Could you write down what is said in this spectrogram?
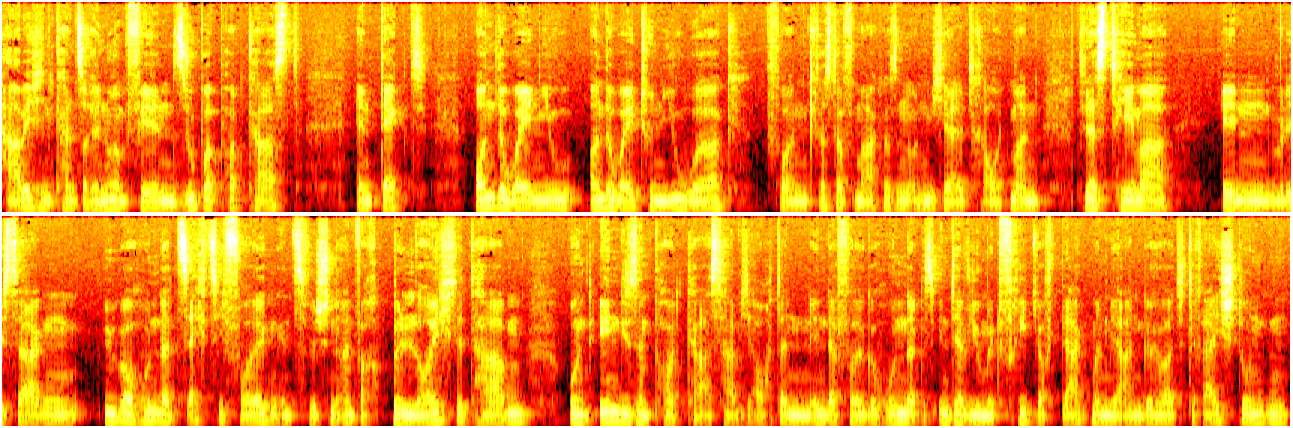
habe ich, und kann es euch ja nur empfehlen, einen super Podcast entdeckt, On the Way, New, On the Way to New Work von Christoph Magnussen und Michael Trautmann, die das Thema in, würde ich sagen, über 160 Folgen inzwischen einfach beleuchtet haben. Und in diesem Podcast habe ich auch dann in der Folge 100 das Interview mit Friedhof Bergmann mir angehört. Drei Stunden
